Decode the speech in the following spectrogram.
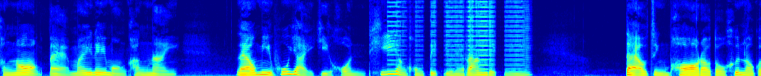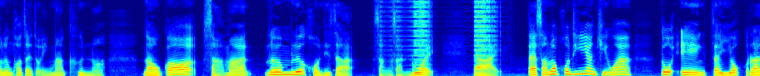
ข้างนอก แต่ไม่ได้มองข้างใน แล้วมีผู้ใหญ่กี่คนที่ยังคงติดอยู่ในร่างเด็กนี้ แต่เอาจริงพอเราโตขึ้นเราก็เริ่มเข้าใจตัวเองมากขึ้นเนาะเราก็สามารถเริ่มเลือกคนที่จะสังสรรค์ด้วยได้ แต่สำหรับคนที่ยังคิดว่าตัวเองจะยกระ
